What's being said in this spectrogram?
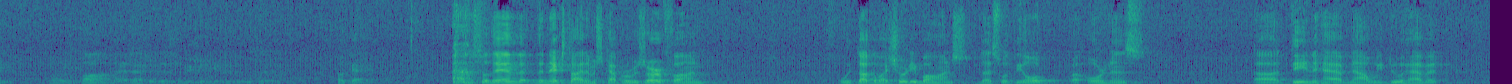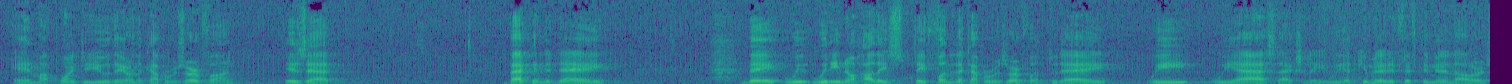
on a fund, that's actually distribution given to the city. Okay. So then, the, the next item is capital reserve fund. We talk about surety bonds, that's what the old uh, ordinance uh, didn't have, now we do have it. And my point to you there on the capital reserve fund is that back in the day, they, we, we didn't know how they, they funded the capital reserve fund. Today, we, we asked, actually, we accumulated fifty million dollars,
